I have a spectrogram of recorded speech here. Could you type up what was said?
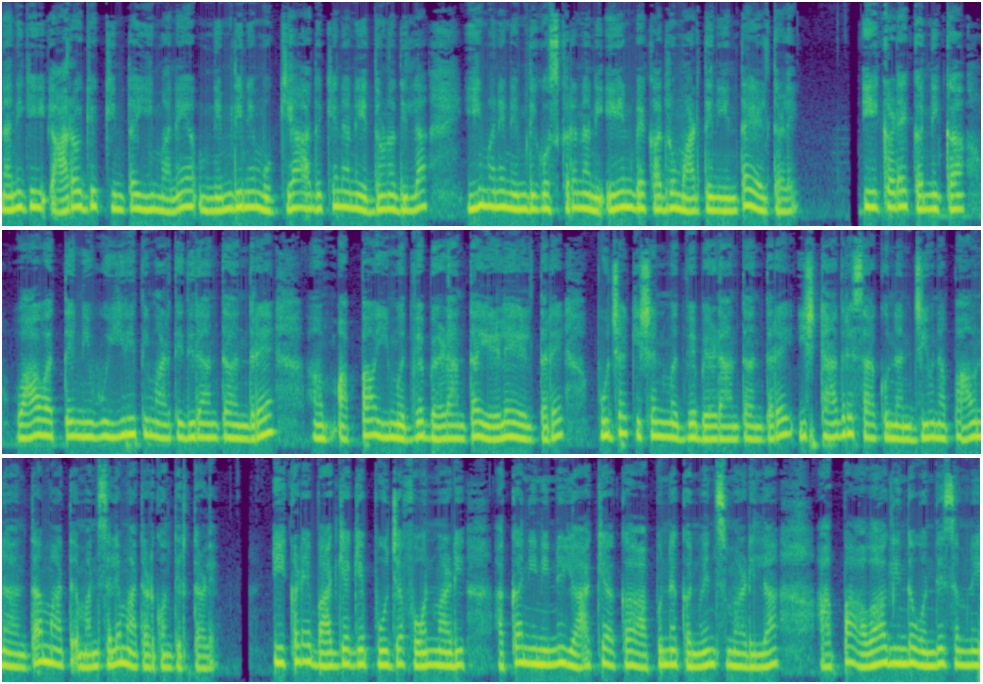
ನನಗೆ ಆರೋಗ್ಯಕ್ಕಿಂತ ಈ ಮನೆ ನೆಮ್ಮದಿನೇ ಮುಖ್ಯ. ಅದಕ್ಕೆ ನಾನು ಎದ್ದೋಣೋದಿಲ್ಲ. ಈ ಮನೆ ನೆಮ್ಮದಿಗೋಸ್ಕರ ನಾನು ಏನು ಬೇಕಾದರೂ ಮಾಡ್ತೀನಿ ಅಂತ ಹೇಳ್ತಾಳೆ. ಈ ಕಡೆ ಕನ್ನಿಕಾ ವಾವ್ ಅತ್ತೆ, ನೀವು ಈ ರೀತಿ ಮಾಡ್ತಿದ್ದೀರಾ ಅಂತ ಅಂದರೆ ಅಪ್ಪ ಈ ಮದುವೆ ಬೇಡ ಅಂತ ಹೇಳೇ ಹೇಳ್ತಾರೆ. ಪೂಜಾ ಕಿಶನ್ ಮದುವೆ ಬೇಡ ಅಂತ ಅಂತಾರೆ. ಇಷ್ಟಾದರೆ ಸಾಕು ನನ್ನ ಜೀವನ ಪಾವನ ಅಂತ ಮಾತ ಮನಸ್ಸಲ್ಲೇ ಮಾತಾಡ್ಕೊತಿರ್ತಾಳೆ. ಈ ಕಡೆ ಭಾಗ್ಯಗೆ ಪೂಜಾ ಫೋನ್ ಮಾಡಿ, ಅಕ್ಕ ನೀನಿನ್ನು ಯಾಕೆ ಅಕ್ಕ ಅಪ್ಪನ್ನ ಕನ್ವಿನ್ಸ್ ಮಾಡಿಲ್ಲ? ಅಪ್ಪ ಅವಾಗ್ಲಿಂದ ಒಂದೇ ಸಮನೆ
